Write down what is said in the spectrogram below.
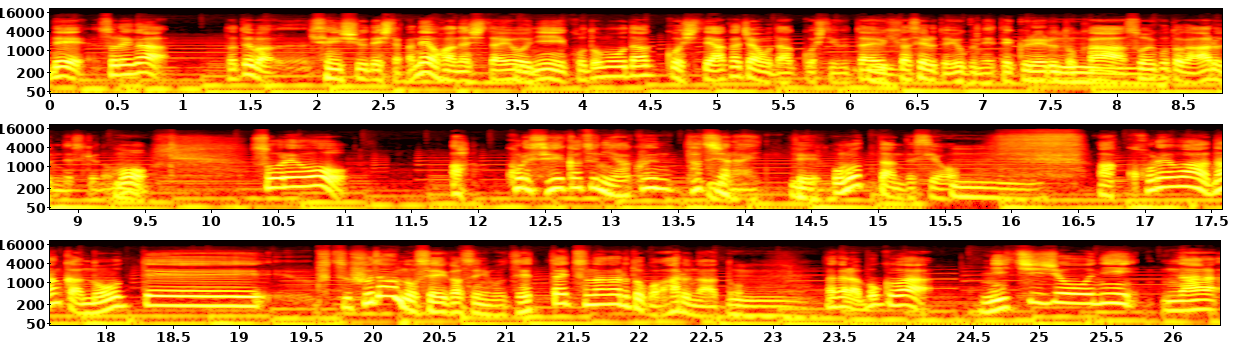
でそれが例えば先週でしたかねお話ししたように、子供を抱っこして赤ちゃんを抱っこして歌いを聞かせるとよく寝てくれるとか、うん。そういうことがあるんですけども、それをあこれ生活に役に立つじゃないって思ったんですよ。うん。あこれはなんか能って普通普段の生活にも絶対つながるとこあるなと、うん。だから僕は日常にな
